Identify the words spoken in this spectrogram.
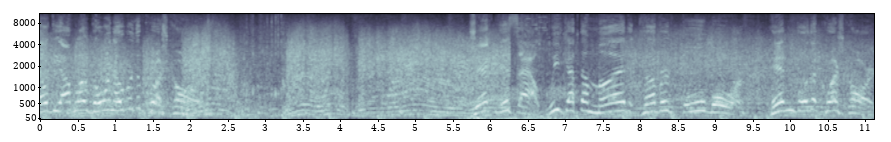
El Diablo going over the crush cars. Check this out. We've got the mud covered full bore heading for the crush cars.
